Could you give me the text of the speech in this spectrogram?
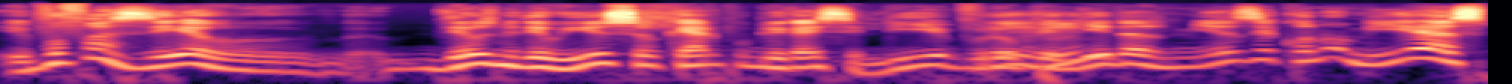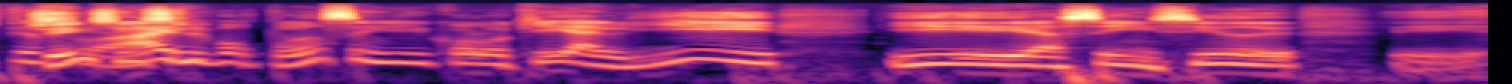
eu vou fazer, eu- Deus me deu isso, eu quero publicar esse livro. Uhum. Eu peguei das minhas economias sim, pessoais, sim. minha poupança e coloquei ali. E assim, se, e-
